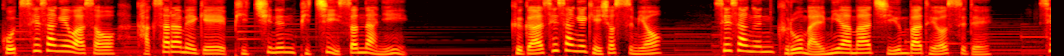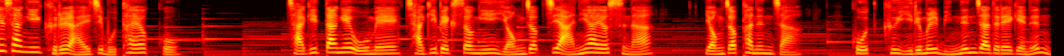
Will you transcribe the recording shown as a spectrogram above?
곧 세상에 와서 각 사람에게 비치는 빛이 있었나니 그가 세상에 계셨으며 세상은 그로 말미암아 지은 바 되었으되 세상이 그를 알지 못하였고 자기 땅에 오매 자기 백성이 영접지 아니하였으나 영접하는 자 곧 그 이름을 믿는 자들에게는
